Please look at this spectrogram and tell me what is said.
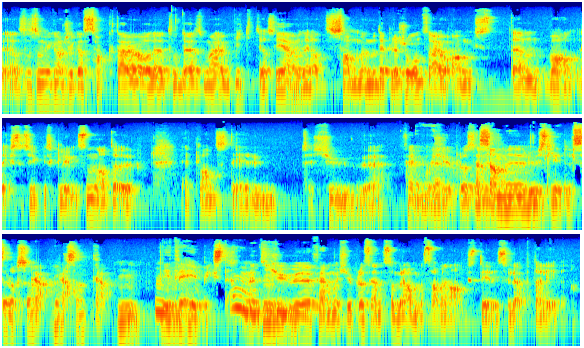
altså Som vi kanskje ikke har sagt her, og det, det som er viktig å si, er jo det at sammen med depresjon så er jo angst den vanligste psykiske lidelsen. At det er et eller annet sted rundt 20-25 Samme ruslidelser også. Ja, ja, sant? ja. Mm. De tre hyppigste. Mens 20-25 som rammes av en angstlidelse i løpet av livet. Da.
